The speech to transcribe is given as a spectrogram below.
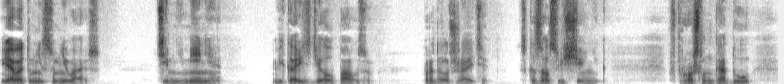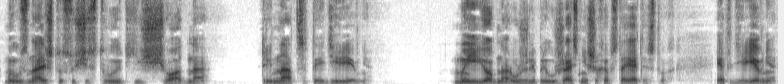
Я в этом не сомневаюсь. Тем не менее...» Викарий сделал паузу. «Продолжайте», — сказал священник. «В прошлом году мы узнали, что существует еще одна, тринадцатая деревня. Мы ее обнаружили при ужаснейших обстоятельствах. Эта деревня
